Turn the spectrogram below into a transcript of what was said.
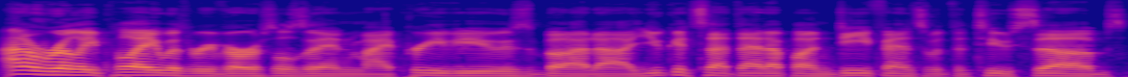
I don't really play with reversals in my previews, but uh, you could set that up on defense with the two subs.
